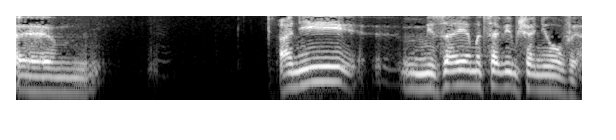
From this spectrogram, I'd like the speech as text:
אמ, אני מזהה מצבים שאני עובר,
